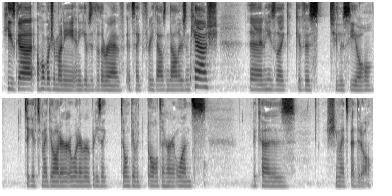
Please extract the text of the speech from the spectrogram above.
he's got a whole bunch of money, and he gives it to the Rev. It's like three thousand dollars in cash, and he's like, "Give this to Lucille to give to my daughter or whatever." But he's like, "Don't give it all to her at once, because she might spend it all."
